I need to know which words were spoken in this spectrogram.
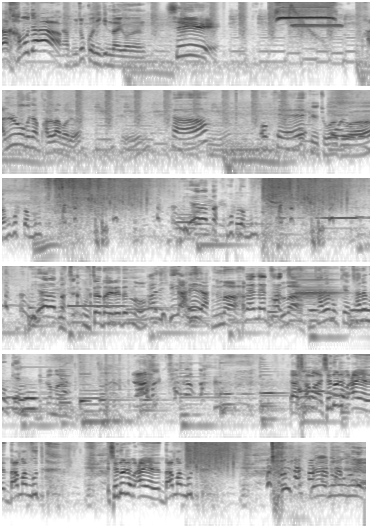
자 가보자. 야 무조건 이긴다 이거는. 시. 발로 그냥 발라버려. 자, 오케이. 오케이 좋아 좋아. 무겁다, 무겁다. 미안하다, 무겁다, 무겁다. 미안하다. 웃자다 이래 됐노. 아니 이게 아니야. 누나. 나, 나, 자, 누나. 자, 잘해볼게, 잘해볼게. 잠깐만. 야 잡아 제대로 잡아. 아야 나만 못. 제대로 잡아. 아야 나만 못. 야 너무. 야,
